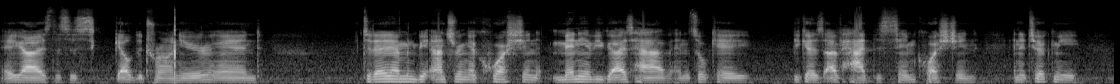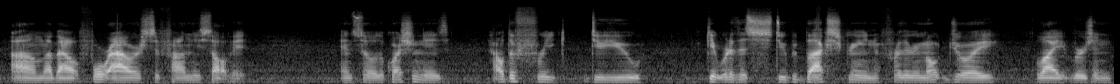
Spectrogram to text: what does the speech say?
Hey guys, this is Skeldetron here, and today I'm going to be answering a question many of you guys have, and it's okay because I've had the same question, and it took me um, about four hours to finally solve it. And so the question is, how the freak do you get rid of this stupid black screen for the Remote Joy Lite version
